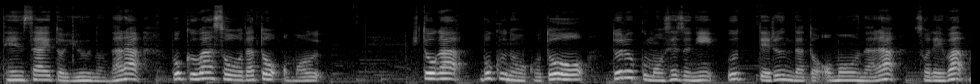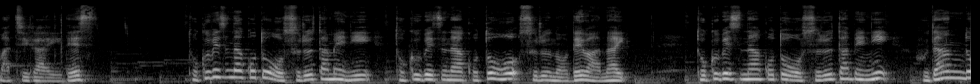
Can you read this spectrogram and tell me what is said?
天才というのなら僕はそうだと思う。人が僕のことを努力もせずに打ってるんだと思うならそれは間違いです。特別なことをするために特別なことをするのではない。特別なことをするために普段通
